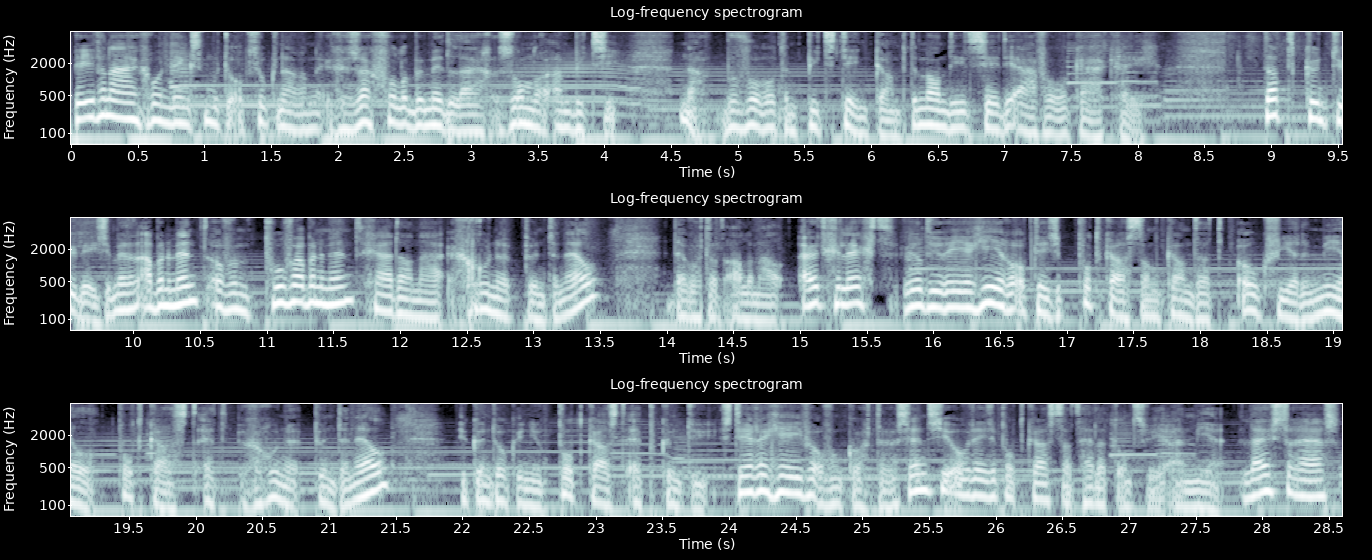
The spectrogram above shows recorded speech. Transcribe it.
PvdA en GroenLinks moeten op zoek naar een gezagvolle bemiddelaar zonder ambitie. Nou, bijvoorbeeld een Piet Steenkamp, de man die het CDA voor elkaar kreeg. Dat kunt u lezen met een abonnement of een proefabonnement. Ga dan naar groene.nl. Daar wordt dat allemaal uitgelegd. Wilt u reageren op deze podcast, dan kan dat ook via de mail podcast.groene.nl. U kunt ook in uw podcast-app kunt u sterren geven of een korte recensie over deze podcast. Dat helpt ons weer aan meer luisteraars.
